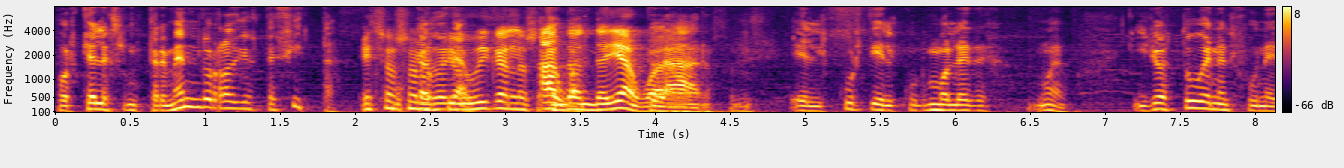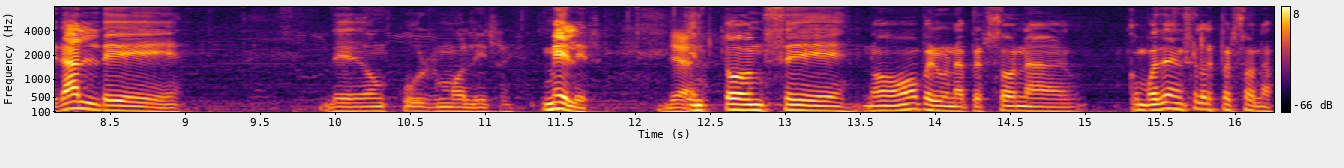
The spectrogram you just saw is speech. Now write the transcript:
porque él es un tremendo radioestesista. Esos son los que ubican los agua. donde hay agua. Claro, el Kurt y el Kurt Moller nuevo. Y yo estuve en el funeral de, de don Kurt Moller, Meller. Entonces, no, pero una persona, como deben ser las personas,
